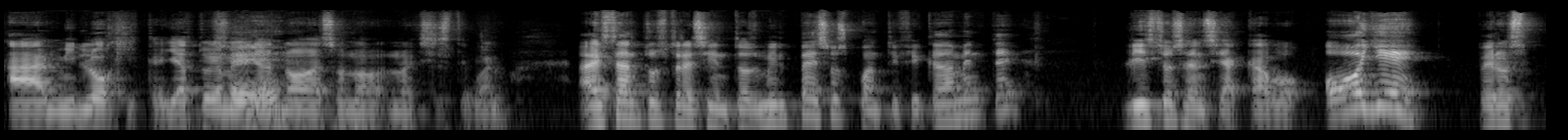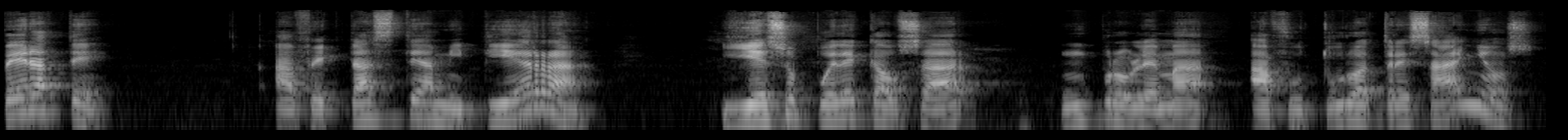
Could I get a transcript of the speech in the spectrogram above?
a mi lógica, ya tú ya me digas, no, eso no, no existe. Bueno, ahí están tus 300 mil pesos cuantificadamente, listo, se, se acabó. Oye, pero espérate, afectaste a mi tierra y eso puede causar un problema a futuro a tres años.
